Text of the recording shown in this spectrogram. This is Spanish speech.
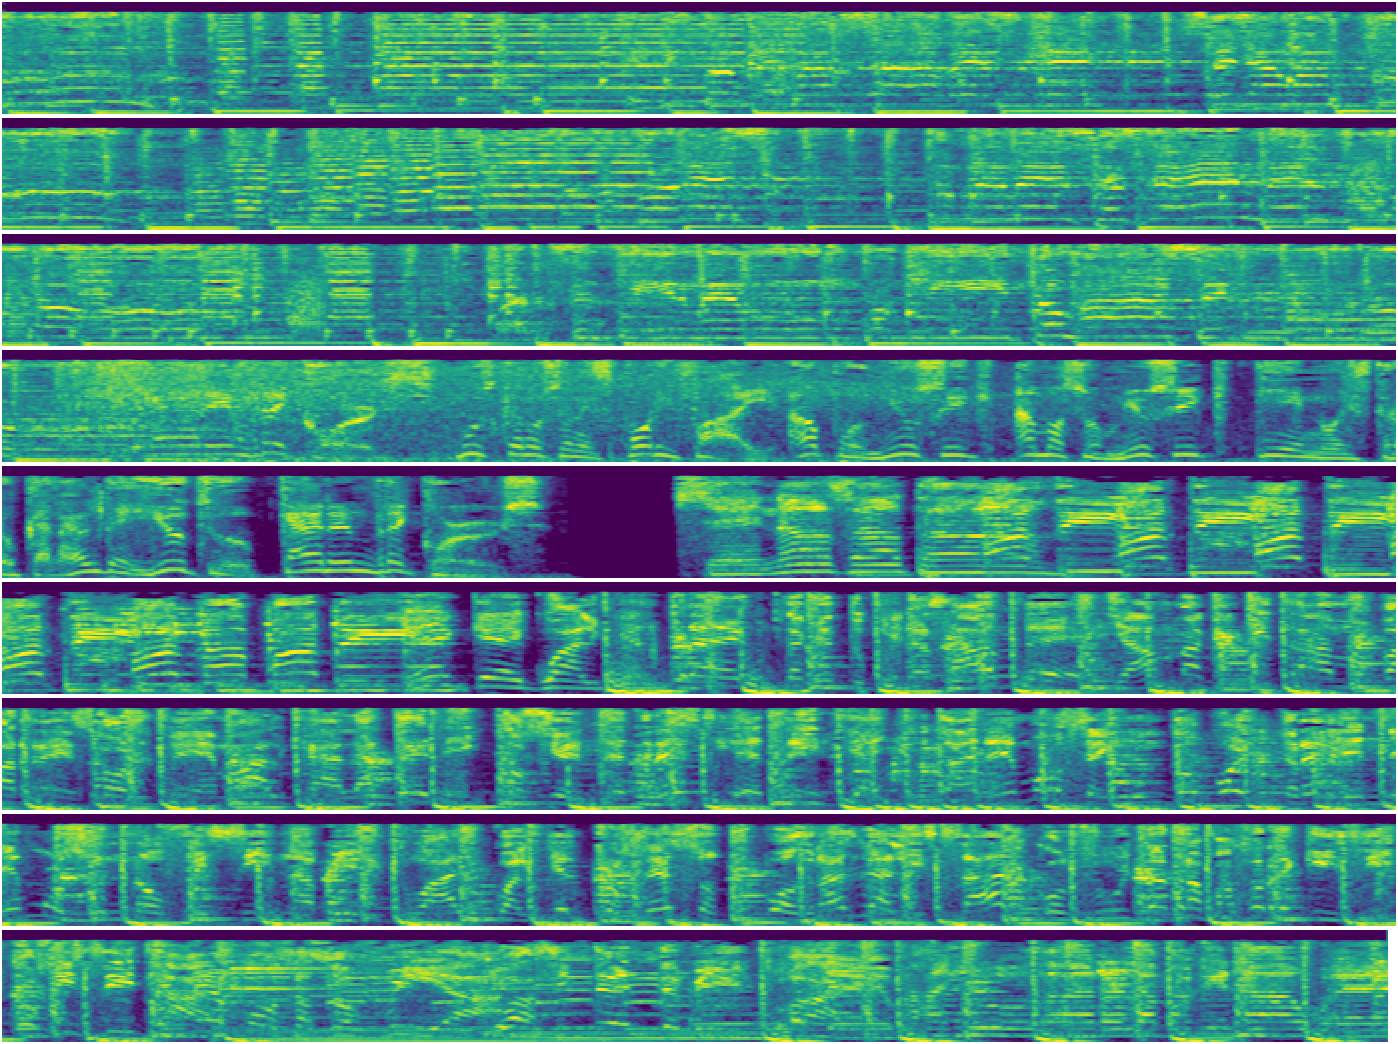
Búscanos en Spotify, Apple Music, Amazon Music y en nuestro canal de YouTube, Karen Records. Es que cualquier pregunta que tú quieras hacer, llama que aquí estamos para resolver. Marca la 737 y te ayudaremos en un 2x3. Tenemos una oficina virtual, cualquier proceso tú podrás realizar. Consulta, traspaso, requisitos y si Tenemos a Sofía, tu asistente virtual. Te va a ayudar en la página web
